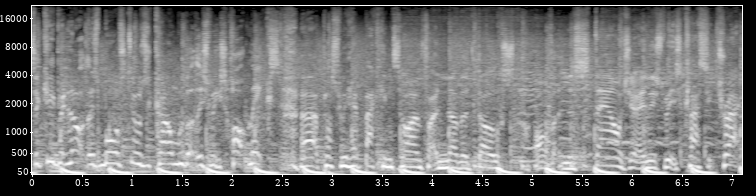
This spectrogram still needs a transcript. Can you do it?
So keep it locked, there's more still to come. We've got this week's Hot Mix, uh, plus we head back in time for another dose of nostalgia in this week's classic track.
